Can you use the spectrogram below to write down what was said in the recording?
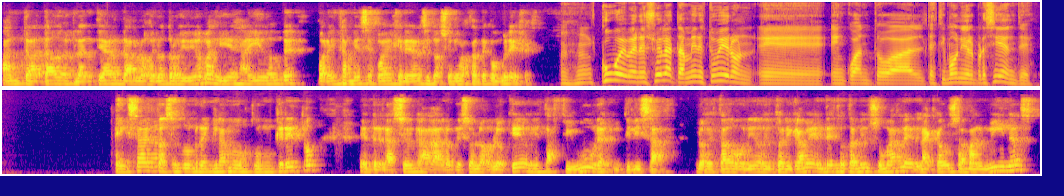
han tratado de plantear darlos en otros idiomas y es ahí donde por ahí también se pueden generar situaciones bastante complejas. Cuba y Venezuela también estuvieron en cuanto al testimonio del presidente. Exacto, haciendo un reclamo concreto en relación a lo que son los bloqueos y estas figuras que utiliza los Estados Unidos históricamente. Esto también sumarle la causa Malvinas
